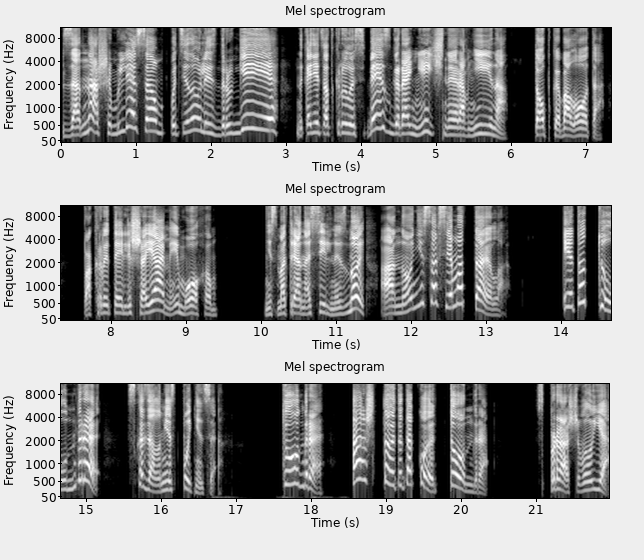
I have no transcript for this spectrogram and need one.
За нашим лесом потянулись другие. Наконец открылась безграничная равнина, топкое болото, покрытое лишаями и мохом. Несмотря на сильный зной, оно не совсем оттаяло. «Это тундра», — сказала мне спутница. «Тундра? А что это такое тундра?» спрашивал я.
